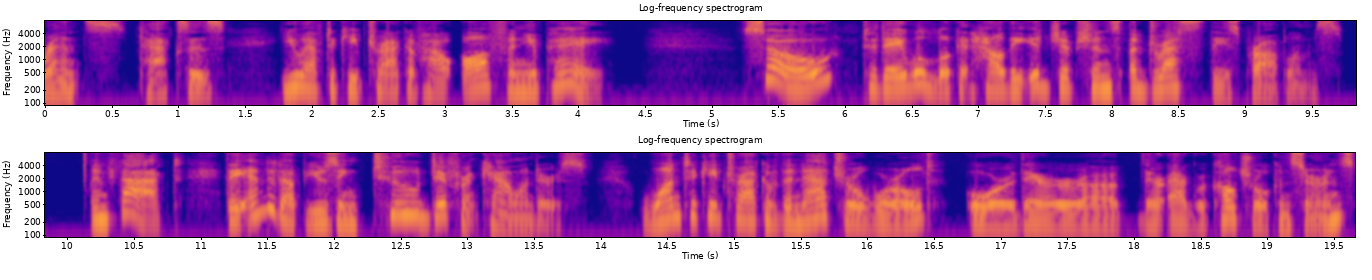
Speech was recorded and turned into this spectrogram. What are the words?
rents, taxes, you have to keep track of how often you pay. So, today we'll look at how the Egyptians addressed these problems. In fact, they ended up using two different calendars. One to keep track of the natural world, or their, uh, their agricultural concerns,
